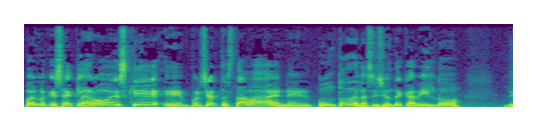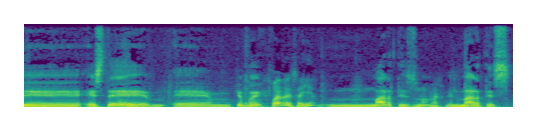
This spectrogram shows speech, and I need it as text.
Bueno, lo que se aclaró es que, eh, por cierto, estaba en el punto de la sesión de Cabildo de este, eh, ¿qué fue? Jueves, ayer. Mm, martes, ¿no? El martes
